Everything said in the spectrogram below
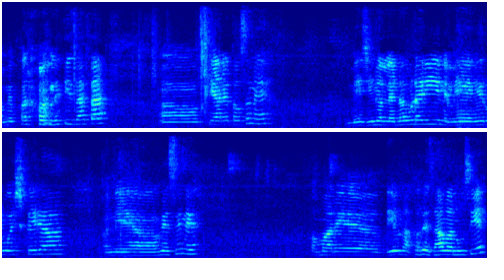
અમે ફરવા નથી જતા. ત્યારે તો છે ને મેં જીનલને નવડાવી ને મેં હેર વોશ કર્યા. અને હવે છે ને, અમારે દેવના ઘરે જવાનું છે.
